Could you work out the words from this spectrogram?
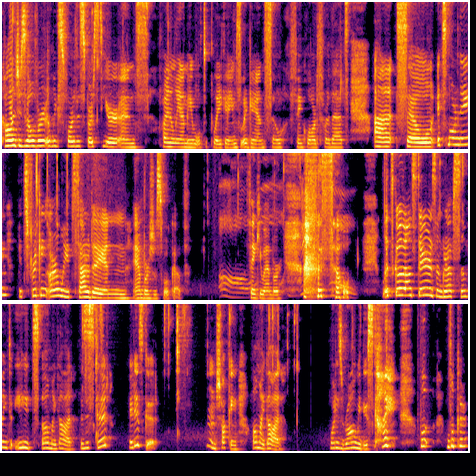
College is over, at least for this first year, and finally I'm able to play games again, so thank Lord for that. Uh, so, it's morning, it's freaking early, it's Saturday, and Amber just woke up. Thank you, Amber. so, Let's go downstairs and grab something to eat. Oh my god. Is this good? It is good. Hmm, shocking. Oh my god. What is wrong with you, Sky? Look, look at,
